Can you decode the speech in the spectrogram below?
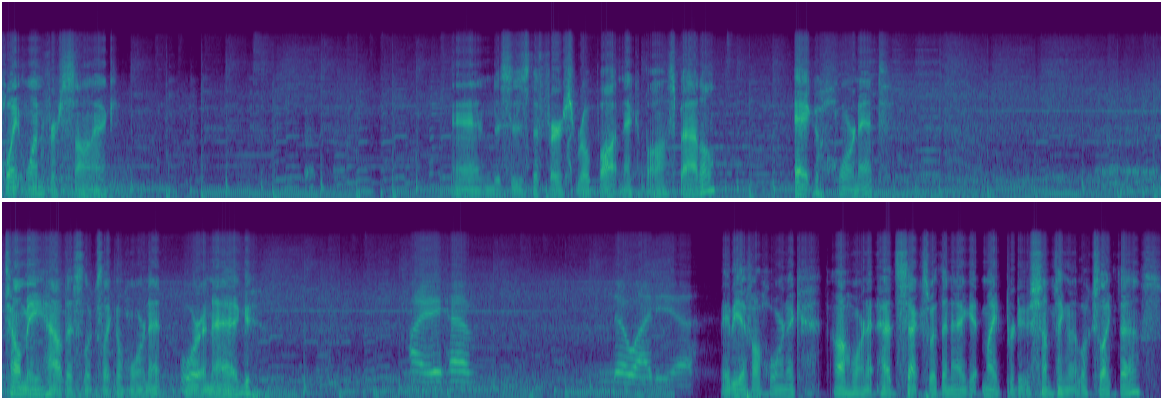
Point one for Sonic. And this is the first Robotnik boss battle. Egg Hornet. Tell me how this looks like a hornet or an egg. I have no idea. Maybe if a hornet a hornet had sex with an egg, it might produce something that looks like this.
